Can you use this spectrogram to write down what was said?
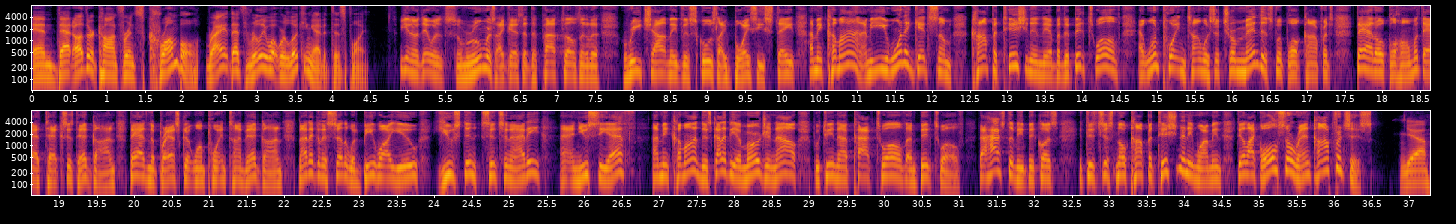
and that other conference crumble. Right. That's really what we're looking at at this point. You know, there was some rumors, I guess, that the Pac-12 is going to reach out maybe for schools like Boise State. I mean, come on. I mean, you want to get some competition in there, but the Big 12 at one point in time was a tremendous football conference. They had Oklahoma, they had Texas, they're gone. They had Nebraska at one point in time, they're gone. Now they're going to settle with BYU, Houston, Cincinnati, and UCF. I mean, come on. There's got to be a merger now between that Pac 12 and Big 12. There has to be because there's just no competition anymore. I mean, they're like also ran conferences. Yeah.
